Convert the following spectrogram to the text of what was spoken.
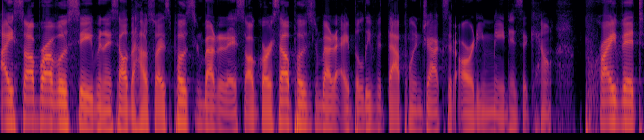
I saw Bravo's statement. I saw the Housewives posting about it. I saw Garcelle posting about it. I believe at that point Jax had already made his account private.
